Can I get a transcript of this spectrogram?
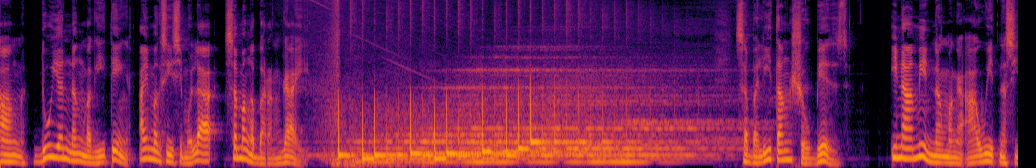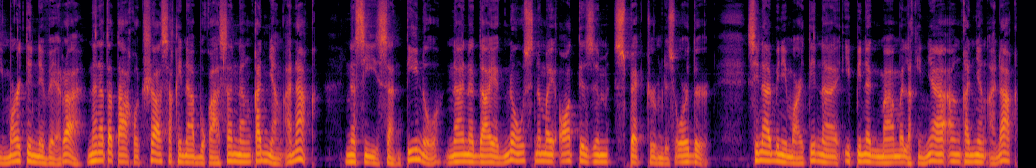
Ang Duyan ng Magiting ay magsisimula sa mga barangay. Sa balitang showbiz, Inamin ng mga awit na si Martin Rivera na natatakot siya sa kinabukasan ng kanyang anak na si Santino na na-diagnose na may autism spectrum disorder. Sinabi ni Martin na ipinagmamalaki niya ang kanyang anak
